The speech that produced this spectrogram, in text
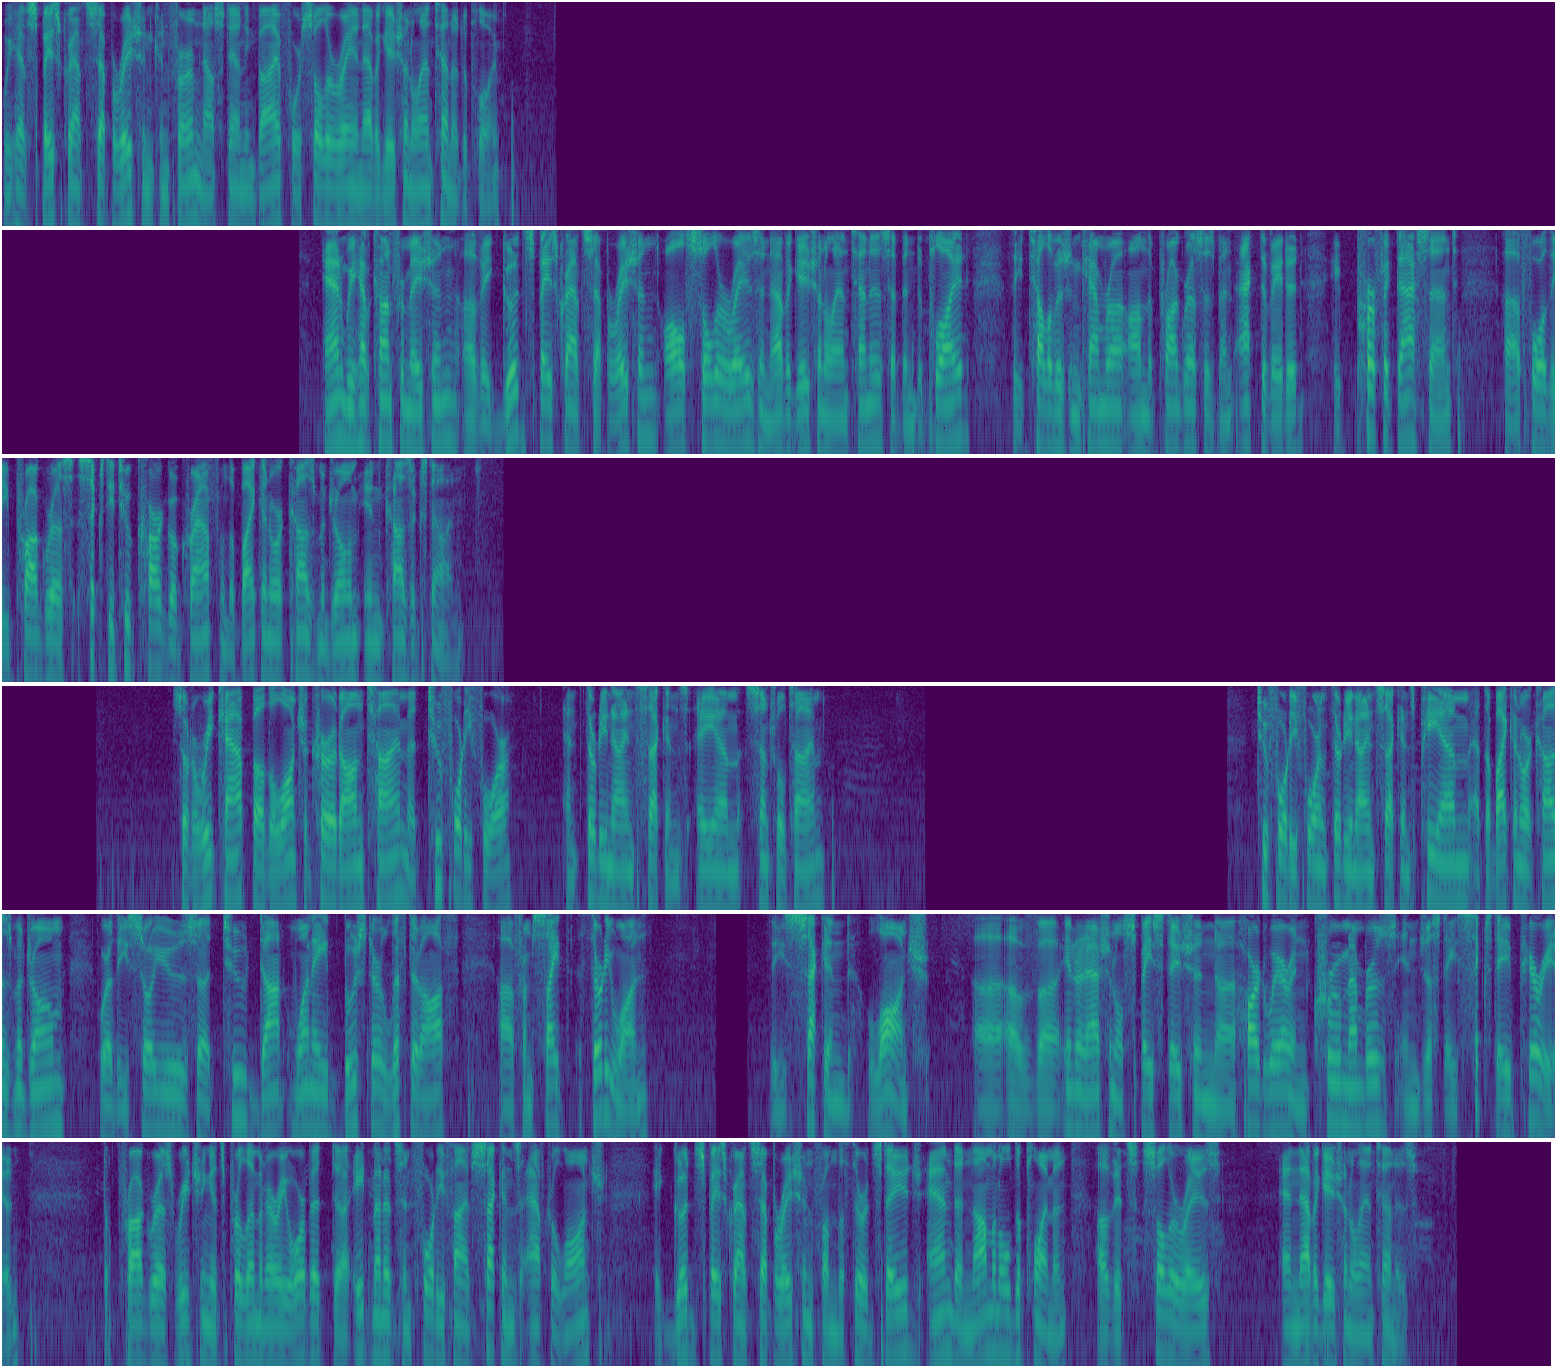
We have spacecraft separation confirmed, now standing by for solar array and navigational antenna deploy. And we have confirmation of a good spacecraft separation. All solar arrays and navigational antennas have been deployed. The television camera on the Progress has been activated. A perfect ascent uh, for the Progress 62 cargo craft from the Baikonur Cosmodrome in Kazakhstan. So to recap, uh, the launch occurred on time at 2:44 and 39 seconds a.m. Central Time. 2:44 and 39 seconds p.m. at the Baikonur Cosmodrome, where the Soyuz uh, 2.1A booster lifted off uh, from Site 31, the second launch uh, of uh, International Space Station uh, hardware and crew members in just a six-day period the progress reaching its preliminary orbit uh, 8 minutes and 45 seconds after launch, a good spacecraft separation from the third stage, and a nominal deployment of its solar arrays and navigational antennas.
